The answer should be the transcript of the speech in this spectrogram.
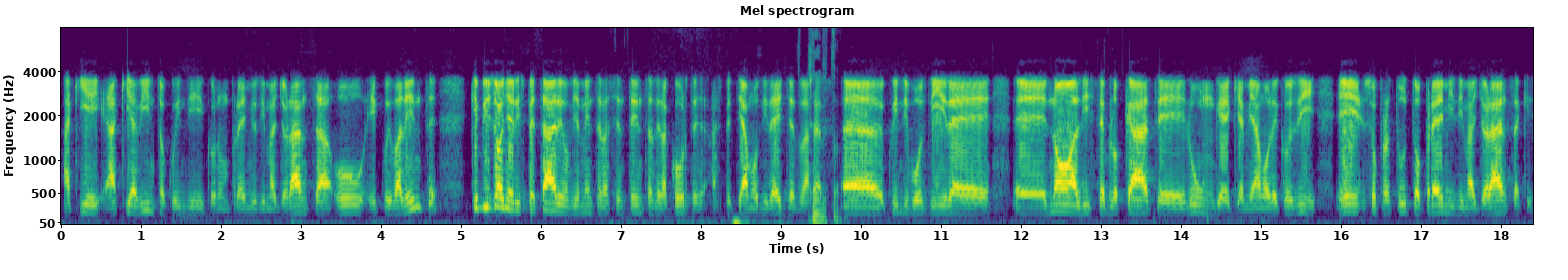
a chi, a chi ha vinto, quindi con un premio di maggioranza o equivalente, che bisogna rispettare ovviamente la sentenza della Corte, aspettiamo di leggerla, Certo. eh, quindi vuol dire eh, no a liste bloccate lunghe, chiamiamole così, e soprattutto premi di maggioranza che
